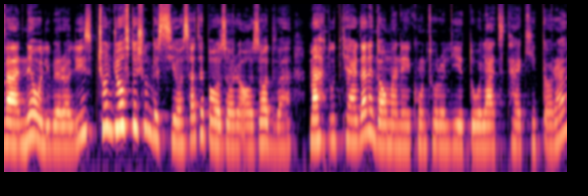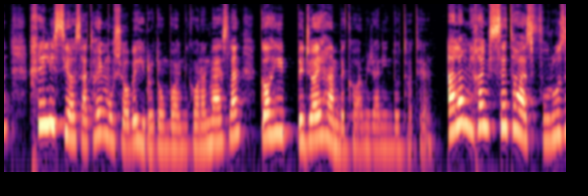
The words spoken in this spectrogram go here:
و نئولیبرالیزم چون جفتشون به سیاست بازار آزاد و محدود کردن دامنه کنترلی دولت تاکید دارن خیلی سیاست های مشابهی رو دنبال می‌کنن و اصلا گاهی به جای هم به کار میرن این دوتا ترم. الان می‌خوایم سه تا از فروز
